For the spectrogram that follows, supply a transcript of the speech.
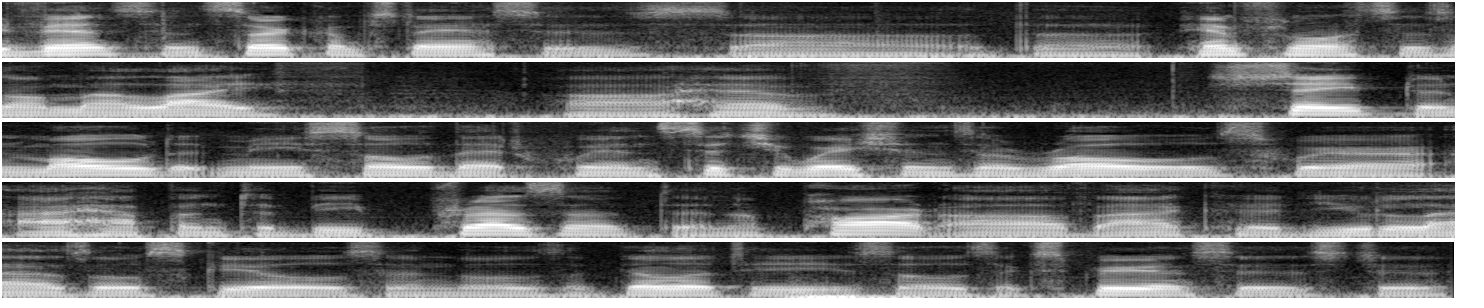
events and circumstances, uh, the influences on my life uh, have shaped and molded me so that when situations arose where I happened to be present and a part of, I could utilize those skills and those abilities, those experiences to,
